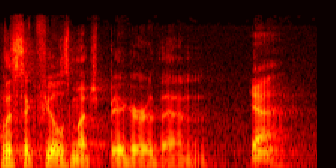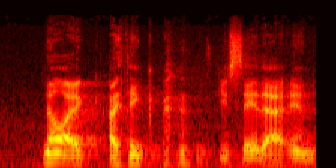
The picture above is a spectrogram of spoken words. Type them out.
Holistic feels much bigger than. Yeah. No, I, I think you say that, and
